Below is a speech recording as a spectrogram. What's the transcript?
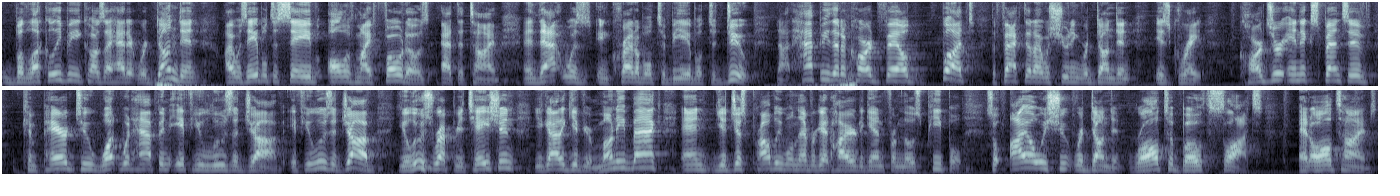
But luckily, because I had it redundant, I was able to save all of my photos at the time. And that was incredible to be able to do. Not happy that a card failed, but the fact that I was shooting redundant is great. Cards are inexpensive compared to what would happen if you lose a job. If you lose a job, you lose reputation, you got to give your money back, and you just probably will never get hired again from those people. So I always shoot redundant, raw to both slots at all times.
